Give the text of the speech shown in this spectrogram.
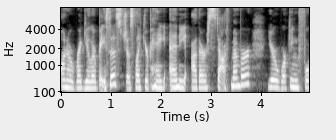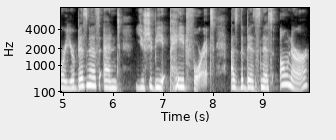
on a regular basis, just like you're paying any other staff member. You're working for your business and you should be paid for it. As the business owner,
